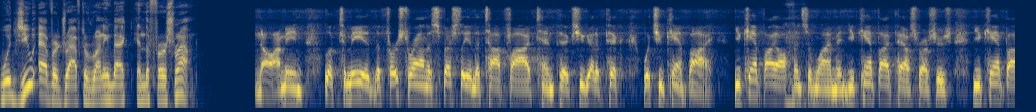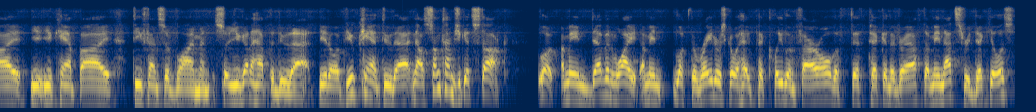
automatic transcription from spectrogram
would you ever draft a running back in the first round? No, I mean, look to me, the first round, especially in the top five, ten picks, you got to pick what you can't buy. You can't buy offensive linemen. You can't buy pass rushers. You can't buy you, you can't buy defensive linemen. So you're going to have to do that. You know, if you can't do that, now sometimes you get stuck. Look, I mean, Devin White. I mean, look, the Raiders go ahead pick Clelin Ferrell, the fifth pick in the draft. I mean, that's ridiculous.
